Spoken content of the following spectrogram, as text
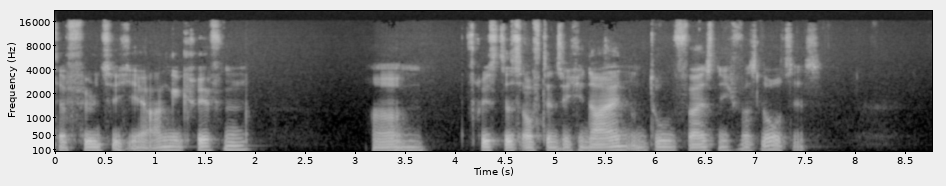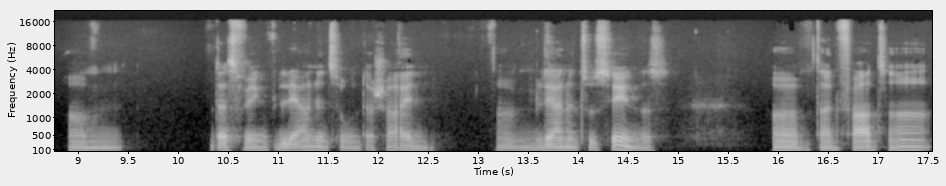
der fühlt sich eher angegriffen. Ähm, frisst es oft in sich hinein und du weißt nicht, was los ist. Ähm, deswegen lernen zu unterscheiden, ähm, lernen zu sehen, dass äh, dein Vater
